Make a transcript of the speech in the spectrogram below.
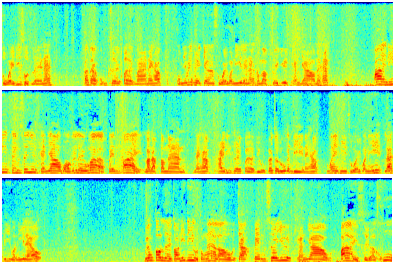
สวยที่สุดเลยนะ ตั้งแต่ผมเคยเปิดมานะครับ ผมยังไม่เคยเจอสวยกว่านี้เลยนะสำหรับเสื้อยืดแขนยาวนะฮะ ป้ายนี้เป็นเสื้อยืดแขนยาวบอกได้เลยว่าเป็นป้ายระดับตำนานนะครับ ใครที่เคยเปิดอยู่ก็จะรู้กันดีนะครับ ไม่มีสวยกว่านี้และดีกว่านี้แล้ว เบื้องต้นเลยตอนนี้ที่อยู่ตรงหน้าเราจะเป็นเสื้อยืดแขนยาว ป้ายเสือคู่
